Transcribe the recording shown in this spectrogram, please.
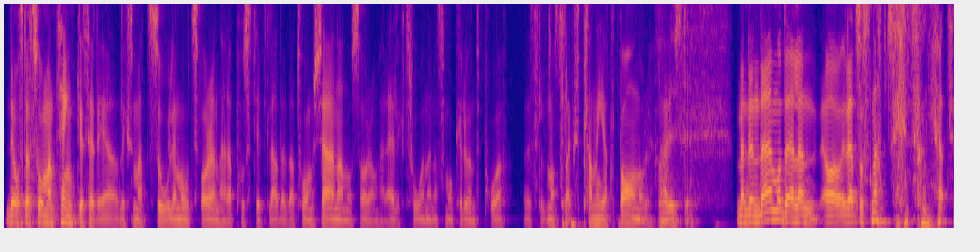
det är ofta så man tänker sig det, liksom att solen motsvarar den här positivt laddade atomkärnan och så har de här elektronerna som åker runt på något slags planetbanor. Ja, just det. Men den där modellen, ja, rätt så snabbt så insåg jag att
